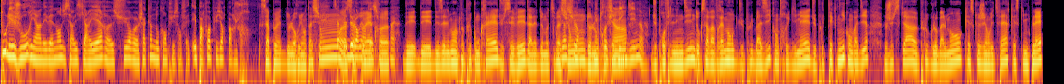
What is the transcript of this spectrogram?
tous les jours, il y a un événement du service carrière sur chacun de nos campus en fait, et parfois plusieurs par jour. Ça peut être de l'orientation, ça peut être, euh, des, des, des, éléments un peu plus concrets, du CV, de la lettre de motivation, de l'entretien, du profil LinkedIn. Donc ça va vraiment du plus basique, entre guillemets, du plus technique, on va dire, jusqu'à euh, plus globalement, qu'est-ce que j'ai envie de faire, qu'est-ce qui me plaît,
